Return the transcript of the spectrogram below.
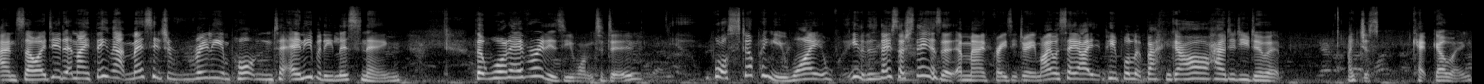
And so I did. And I think that message is really important to anybody listening that whatever it is you want to do, what's stopping you? Why, you know, there's no such thing as a, a mad, crazy dream. I would say I, people look back and go, oh, how did you do it? I just kept going.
